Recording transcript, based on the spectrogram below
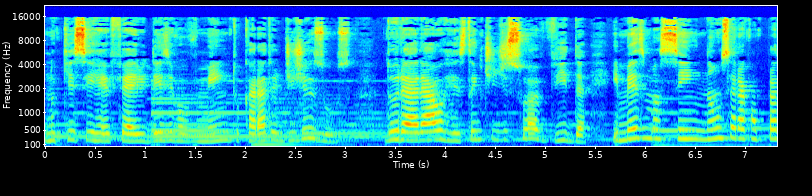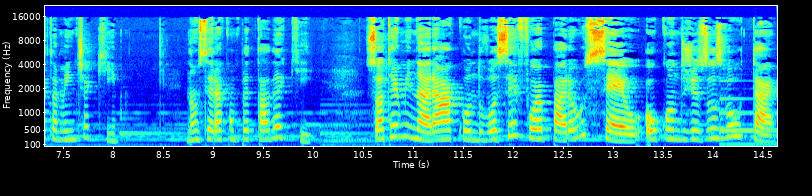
no que se refere ao desenvolvimento o caráter de Jesus. Durará o restante de sua vida e mesmo assim não será completamente aqui. Não será completado aqui. Só terminará quando você for para o céu ou quando Jesus voltar.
